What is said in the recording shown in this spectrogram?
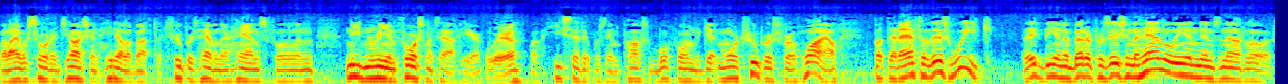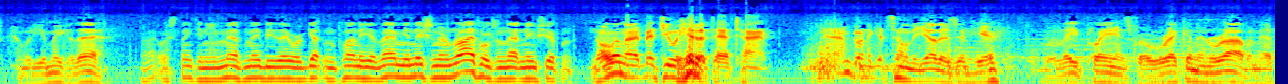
Well, I was sort of joshing Hill about the troopers having their hands full and needing reinforcements out here. Well? Well, he said it was impossible for him to get more troopers for a while, but that after this week, they'd be in a better position to handle the Indians and outlaws. What do you make of that? I was thinking he meant maybe they were getting plenty of ammunition and rifles in that new shipment. Nolan, I bet you hit it that time. I'm going to get some of the others in here. We'll lay plans for wrecking and robbing that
